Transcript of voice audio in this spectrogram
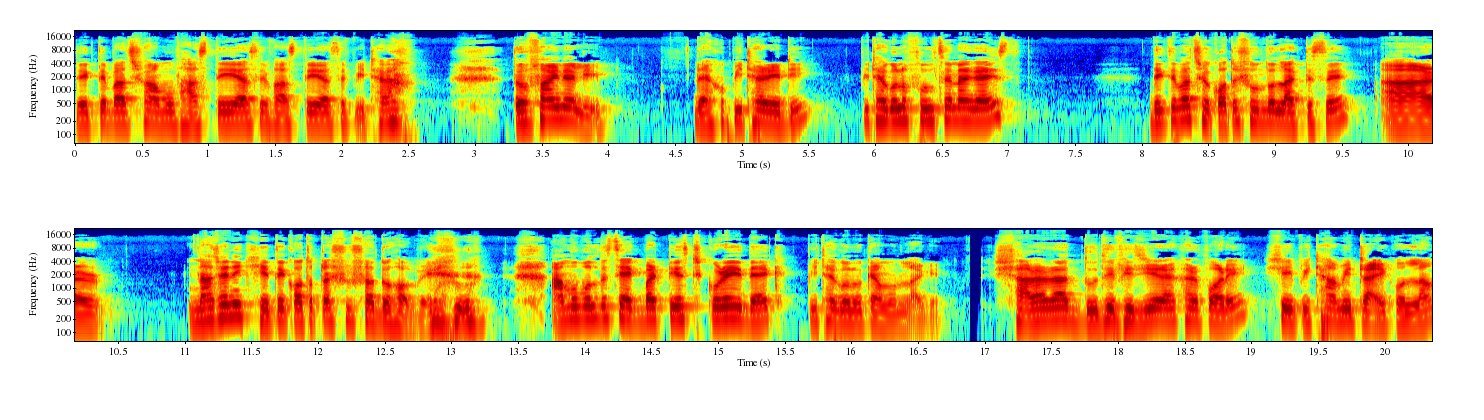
দেখতে পাচ্ছ, আম্মু ভাজতেই আছে ভাজতেই আছে পিঠা। তো ফাইনালি দেখো পিঠা রেডি পিঠাগুলো ফুলছে না গাইস দেখতে পাচ্ছ কত সুন্দর লাগতেছে। আর না জানি খেতে কতটা সুস্বাদু হবে। আম্মু বলতেছে, একবার টেস্ট করেই দেখ পিঠাগুলো কেমন লাগে। সারা রাত দুধে ভিজিয়ে রাখার পরে সেই পিঠা আমি ট্রাই করলাম।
